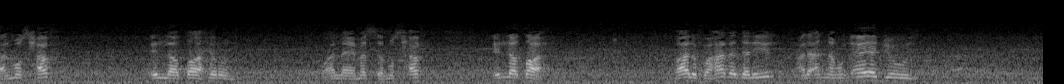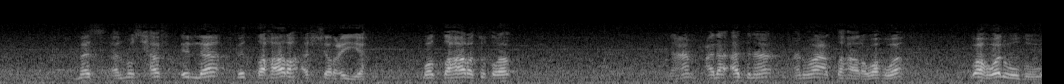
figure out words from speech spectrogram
المصحف إلا طاهر. وألا يمس المصحف إلا طاهر. قالوا فهذا دليل على أنه لا يجوز مس المصحف إلا بالطهارة الشرعية. والطهارة تطلق نعم على أدنى أنواع الطهارة وهو وهو الوضوء.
